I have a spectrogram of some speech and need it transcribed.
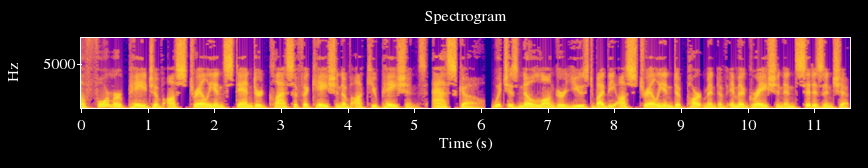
A former page of Australian Standard Classification of Occupations ASCO, which is no longer used by the Australian Department of Immigration and Citizenship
